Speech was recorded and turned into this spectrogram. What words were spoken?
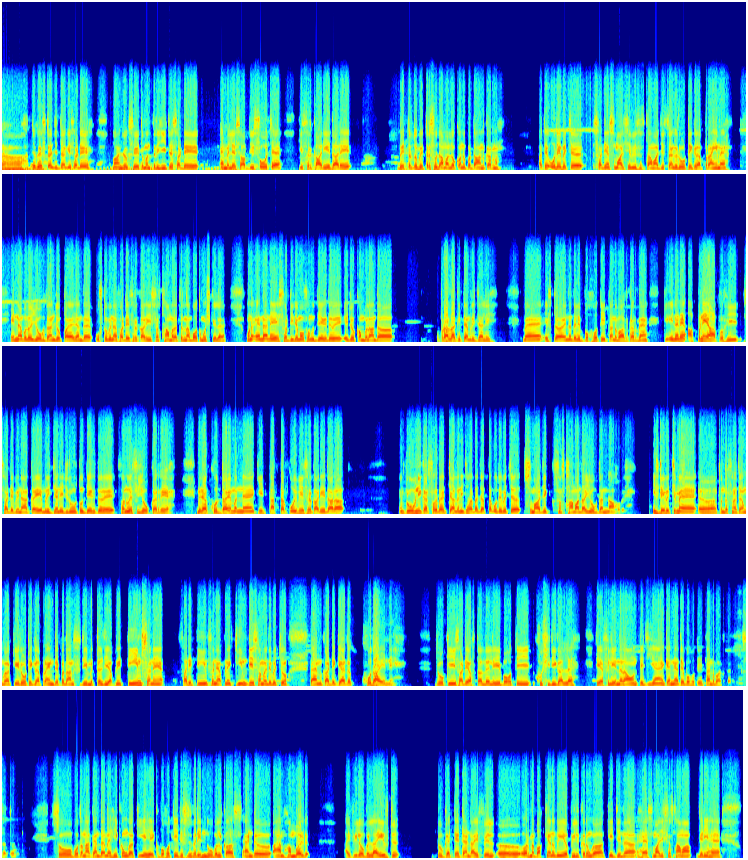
ਅਹ ਦੇਖੋ ਇਸ ਤਰ੍ਹਾਂ ਜਿੱਦਾਂ ਕਿ ਸਾਡੇ ਮਾਨਯੋਗ ਸਿਹਤ ਮੰਤਰੀ ਜੀ ਤੇ ਸਾਡੇ ਐਮਐਲਏ ਸਾਹਿਬ ਦੀ ਸੋਚ ਹੈ ਕਿ ਸਰਕਾਰੀ ادارے ਬਿਹਤਰ ਤੋਂ ਬਿਹਤਰ ਸੁਵਿਧਾਵਾਂ ਲੋਕਾਂ ਨੂੰ ਪ੍ਰਦਾਨ ਕਰਨ ਅਤੇ ਉਹਦੇ ਵਿੱਚ ਸਾਡੀਆਂ ਸਮਾਜ ਸੇਵੀ ਸੰਸਥਾਵਾਂ ਜਿਸ ਤਰ੍ਹਾਂ ਕਿ ਰੋਟਰੀ ਕਲੱਬ ਪ੍ਰਾਈਮ ਹੈ ਇਹਨਾਂ ਵੱਲੋਂ ਯੋਗਦਾਨ ਜੋ ਪਾਇਆ ਜਾਂਦਾ ਹੈ ਉਸ ਤੋਂ ਬਿਨਾਂ ਸਾਡੇ ਸਰਕਾਰੀ ਸੰਸਥਾਵਾਂ ਦਾ ਚੱਲਣਾ ਬਹੁਤ ਮੁਸ਼ਕਿਲ ਹੈ ਹੁਣ ਇਹਨਾਂ ਨੇ ਸਰਦੀ ਦੇ ਮੌਸਮ ਨੂੰ ਦੇਖਦੇ ਹੋਏ ਇਹ ਜੋ ਕੰਬਲਾਂ ਦਾ ਉਪਰਾਲਾ ਕੀਤਾ ਹੈ ਮਰੀਜ਼ਾਂ ਲਈ ਮੈਂ ਇਸ ਦਾ ਇਹਨਾਂ ਦੇ ਲਈ ਬਹੁਤ ਹੀ ਧੰਨਵਾਦ ਕਰਦਾ ਹਾਂ ਕਿ ਇਹਨਾਂ ਨੇ ਆਪਣੇ ਆਪ ਹੀ ਸਾਡੇ ਬਿਨਾਂ ਕਹੇ ਮਰੀਜ਼ਾਂ ਦੀ ਜ਼ਰੂਰਤ ਨੂੰ ਦੇਖਦੇ ਹੋਏ ਸਾਨੂੰ ਇਹ ਸਹਿਯੋਗ ਕਰ ਰਹੇ ਹੈ ਮੇਰਾ ਖੁਦ ਦਾ ਇਹ ਮੰਨਣਾ ਹੈ ਕਿ ਤਦ ਤੱਕ ਕੋਈ ਵੀ ਸਰਕਾਰੀ ادارہ ਇੰਪਰੂਵ ਨਹੀਂ ਕਰ ਸਕਦਾ ਚੱਲ ਨਹੀਂ ਸਕਦਾ ਜਦ ਤੱਕ ਉਹਦੇ ਵਿੱਚ ਸਮਾਜਿਕ ਸੰਸਥਾਵਾਂ ਦਾ ਯੋਗਦਾਨ ਨਾ ਹੋਵੇ ਇਸ ਦੇ ਵਿੱਚ ਮੈਂ ਅਹ, ਤੁਹਾਨੂੰ ਦੱਸਣਾ ਚਾਹੂੰਗਾ ਕਿ ਰੋਟੀ ਕਲੱਬ ਪ੍ਰਾਈਮ ਦੇ ਪ੍ਰਧਾਨ ਜੀ ਮਿੱਤਲ ਜੀ ਆਪਣੀ ਟੀਮ ਸਨੇ ਸਾਰੀ ਟੀਮ ਸਨੇ ਆਪਣੇ ਕੀਮਤੀ ਸਮੇਂ ਦੇ ਵਿੱਚੋਂ ਟਾਈਮ ਕੱਢ ਕੇ ਅੱਜ ਖੁਦ ਆਏ ਨੇ ਜੋ ਕਿ ਸਾਡੇ ਹਸਪਤਾਲ ਦੇ ਲਈ ਬਹੁਤ ਹੀ ਖੁਸ਼ੀ ਦੀ ਗੱਲ ਹੈ ਤੇ ਅਸੀਂ ਲਈ ਇਹਨਾਂ ਦਾ ਆਉਣ ਤੇ ਜੀ ਆਇਆਂ ਕਹਿੰਦੇ ਹਾਂ ਤੇ ਬਹੁਤ ਹੀ ਧੰਨਵਾਦ ਕਰਦੇ ਹਾਂ ਸਰ ਤੁਹਾਡਾ। ਸੋ ਬਹੁਤਾ ਨਾ ਕਹਿੰਦਾ ਮੈਂ ਇਹੀ ਕਹੂੰਗਾ ਕਿ ਇਹ ਇੱਕ ਬਹੁਤ ਹੀ this is very noble cause and I am humbled I feel obliged to get it and I feel ਔਰ ਮੈਂ ਬਾਕੀਆਂ ਨੂੰ ਵੀ ਇਹ ਅਪੀਲ ਕਰੂੰਗਾ ਕਿ ਜਿੰਨਾ ਹੈ ਸਮਾਜਿਕ ਸੰਸਥਾਵਾਂ ਜਿਹੜੀਆਂ ਹੈ,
